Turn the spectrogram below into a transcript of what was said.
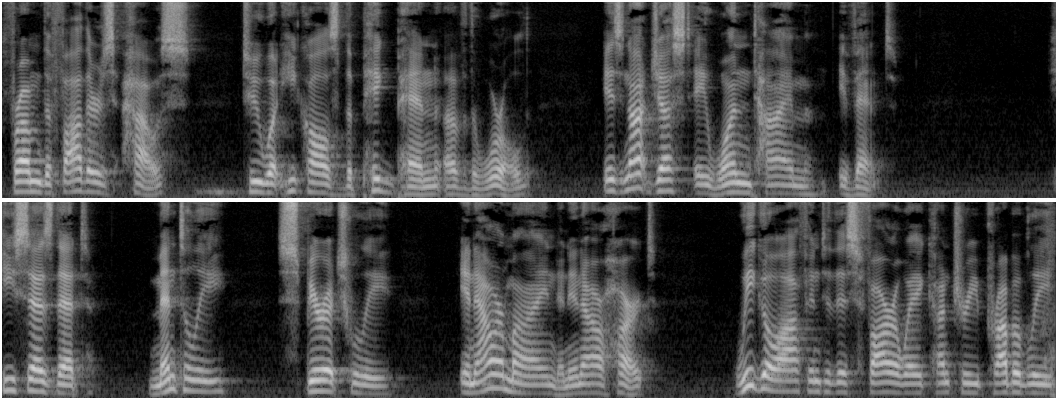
from the Father's house to what he calls the pig pen of the world is not just a one time event. He says that mentally, spiritually, in our mind and in our heart, we go off into this faraway country probably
